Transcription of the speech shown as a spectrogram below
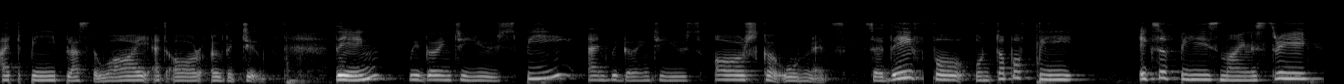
at P plus the y at R over 2. Then we're going to use P and we're going to use R's coordinates. So therefore on top of P, x of P is minus 3,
